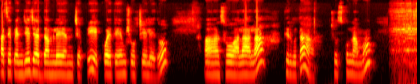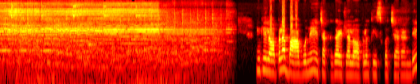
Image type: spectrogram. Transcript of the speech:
కాసేపు ఎంజాయ్ చేద్దాంలే అని చెప్పి ఎక్కువ అయితే ఏం షూట్ చేయలేదు. సో అలా అలా తిరుగుతా చూసుకున్నాము. ఇంక ఈ లోపల బాబుని చక్కగా ఇట్లా లోపలికి తీసుకొచ్చారండి.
